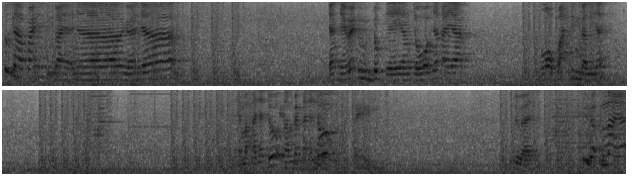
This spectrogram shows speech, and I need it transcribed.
Terus ngapain itu kayaknya guys ya? Yang cewek duduk ya, yang cowoknya kayak ngobatin kali ya. Tembak aja cuk, tembak aja cuk. Itu guys. Nggak kena ya.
